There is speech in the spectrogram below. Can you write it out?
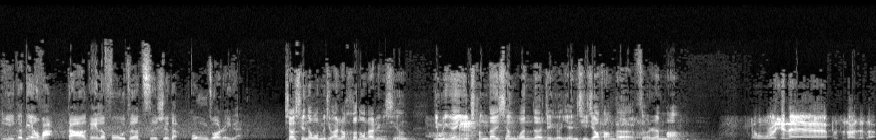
一个电话打给了负责此事的工作人员。小许，那我们就按照合同来履行。你们愿意承担相关的这个延期交房的责任吗？我现在不知道这个。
